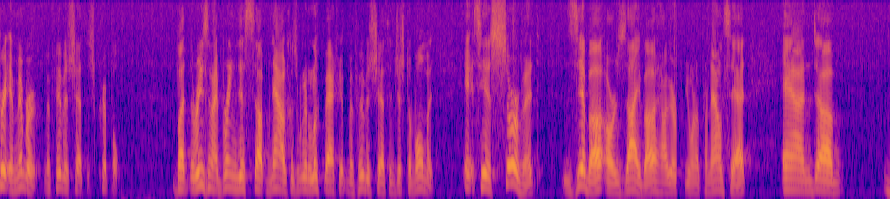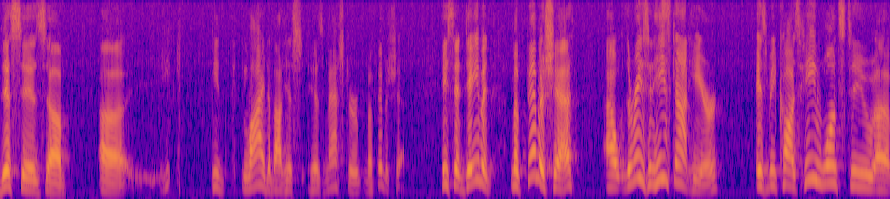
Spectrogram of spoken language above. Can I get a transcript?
Remember, Mephibosheth is crippled. But the reason I bring this up now, because we're going to look back at Mephibosheth in just a moment, it's his servant, Ziba, or Ziba, however you want to pronounce that. And um, this is, uh, uh, he, he lied about his, his master, Mephibosheth. He said, David, Mephibosheth, uh, the reason he's not here is because he wants to uh,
